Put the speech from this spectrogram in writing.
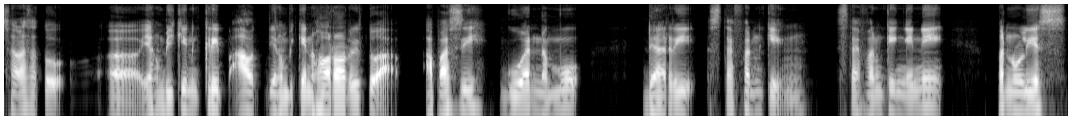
salah satu, eee, yang bikin creep out, yang bikin horor itu apa sih? Gue nemu dari Stephen King. Stephen King ini penulis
